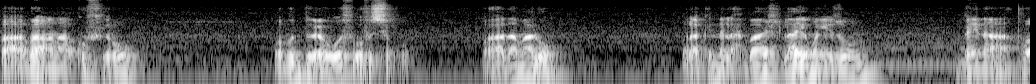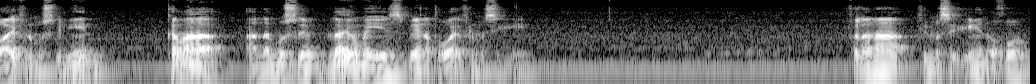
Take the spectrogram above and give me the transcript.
فآباءنا كفروا وبدعوا وفسقوا وهذا معلوم. ولكن الأحباش لا يميزون بين طوائف المسلمين كما أن المسلم لا يميز بين طوائف المسيحيين. فلنا في المسيحيين أخوة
